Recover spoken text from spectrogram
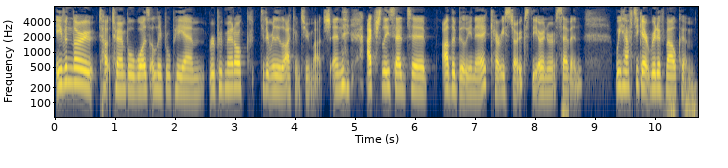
Even though T- Turnbull was a Liberal PM, Rupert Murdoch didn't really like him too much and actually said to other billionaire, Kerry Stokes, the owner of Seven, we have to get rid of Malcolm.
